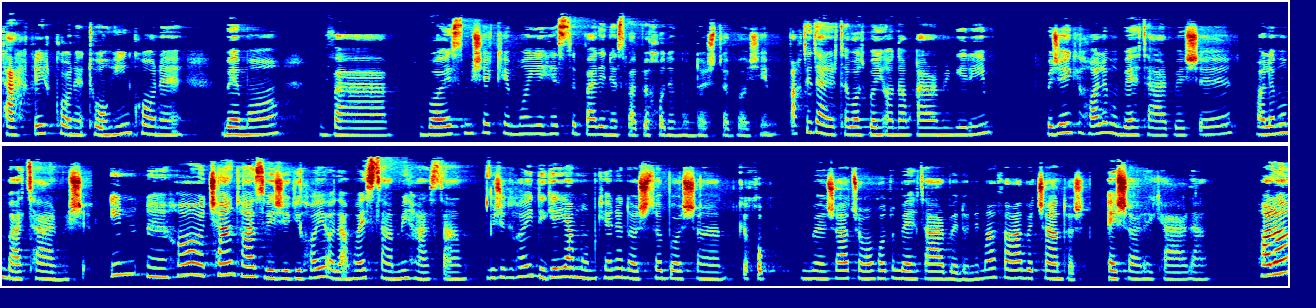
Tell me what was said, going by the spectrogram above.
تحقیر کنه توهین کنه به ما و باعث میشه که ما یه حس بدی نسبت به خودمون داشته باشیم. وقتی در ارتباط با این آدم قرار می‌گیریم به جای اینکه حالمون بهتر بشه حالمون بدتر میشه. این ها چند تا از ویژگی های آدم های سمی هستن. ویژگی های دیگه هم ممکنه داشته باشن که خب شاید شما خودتون بهتر بدونید. من فقط به چند تاش اشاره کردم. حالا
